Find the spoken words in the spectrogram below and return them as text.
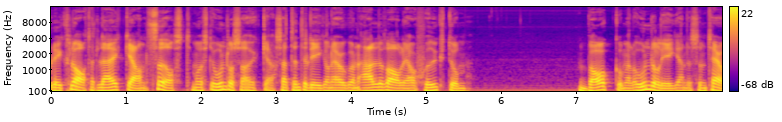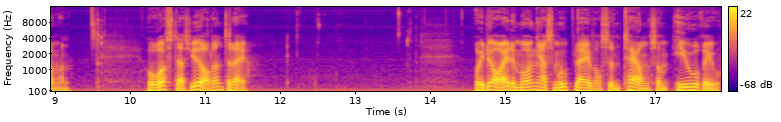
Och det är klart att läkaren först måste undersöka så att det inte ligger någon allvarligare sjukdom bakom eller underliggande symptomen. Och oftast gör det inte det. Och idag är det många som upplever symptom som oro,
